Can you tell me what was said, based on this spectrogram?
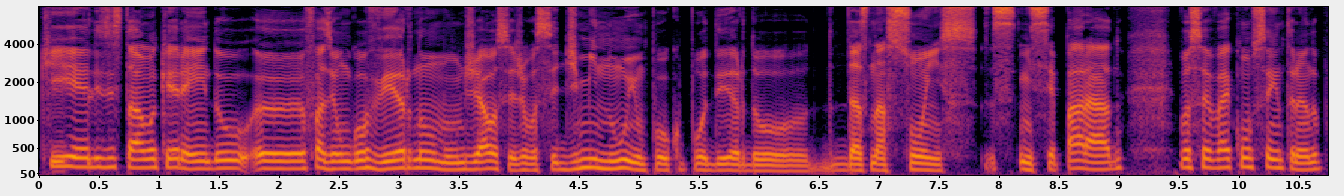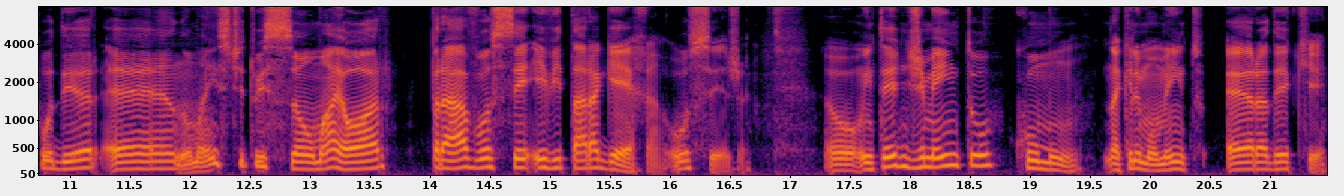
que eles estavam querendo uh, fazer um governo mundial, ou seja, você diminui um pouco o poder do, das nações em separado, você vai concentrando o poder é, numa instituição maior para você evitar a guerra, ou seja, o entendimento comum naquele momento era de que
